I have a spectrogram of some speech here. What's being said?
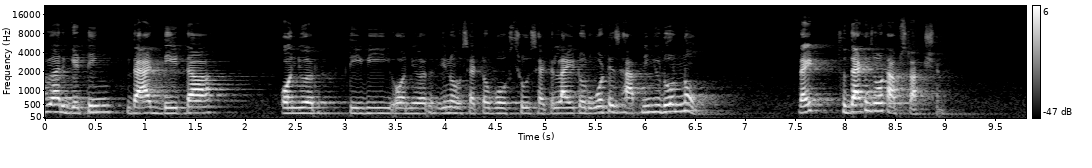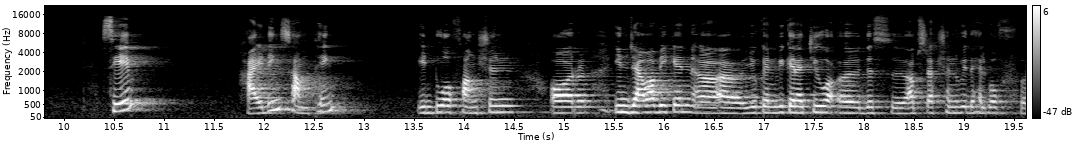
you are getting that data on your TV, on your you know set-top box through satellite or what is happening you do not know, right. So, that is what abstraction. Same hiding something into a function or in Java we can uh, you can we can achieve uh, this uh, abstraction with the help of uh,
